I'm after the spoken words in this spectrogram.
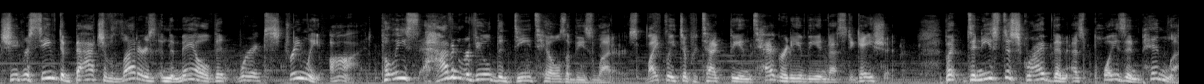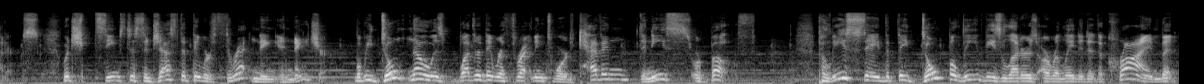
she had received a batch of letters in the mail that were extremely odd. Police haven't revealed the details of these letters, likely to protect the integrity of the investigation. But Denise described them as poison pen letters, which seems to suggest that they were threatening in nature. What we don't know is whether they were threatening toward Kevin, Denise, or both. Police say that they don't believe these letters are related to the crime, but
